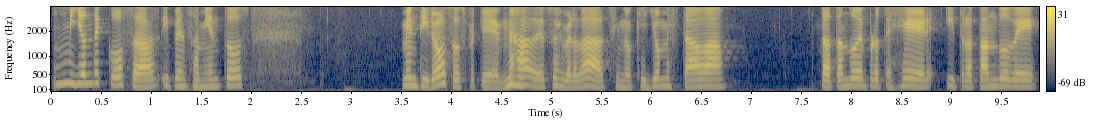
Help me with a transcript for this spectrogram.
un millón de cosas y pensamientos mentirosos, porque nada de eso es verdad, sino que yo me estaba tratando de proteger y tratando de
